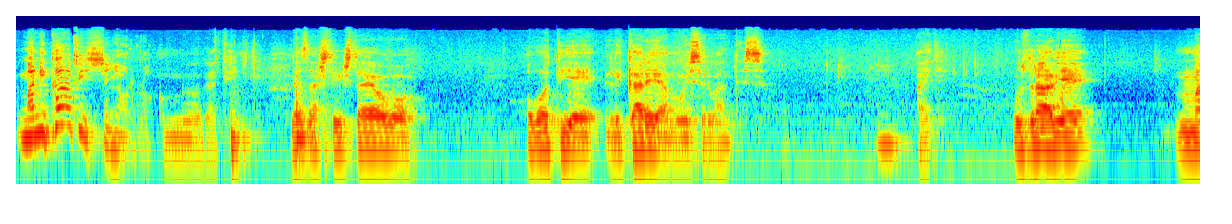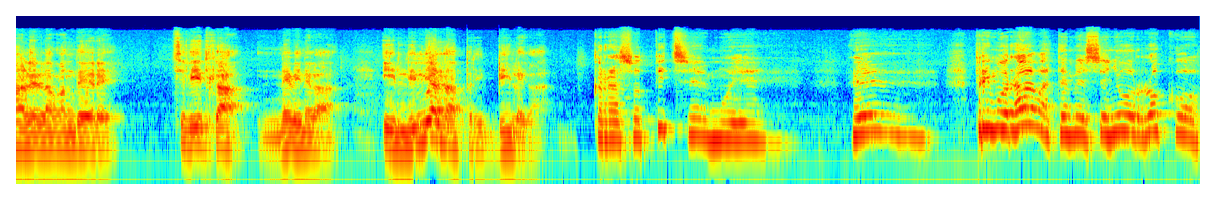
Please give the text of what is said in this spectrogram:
Ma ni kapi, senjor Roko. Bogati. Ne znaš ti šta je ovo? Ovo ti je likarija, moj Cervantes. Ajde. U zdravje, male lavandere, cvitka nevinega i liljana pribilega. Krasotice moje, e, primoravate me, senjor Roko,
